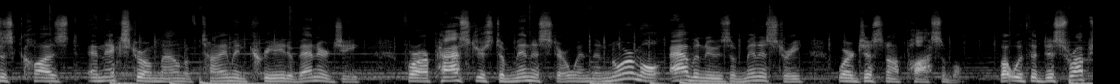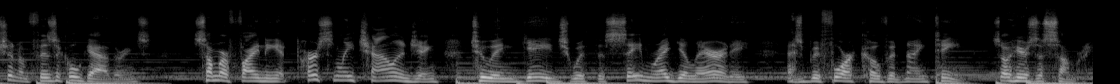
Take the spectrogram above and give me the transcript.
has caused an extra amount of time and creative energy for our pastors to minister when the normal avenues of ministry were just not possible. But with the disruption of physical gatherings, some are finding it personally challenging to engage with the same regularity as before COVID 19. So here's a summary.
